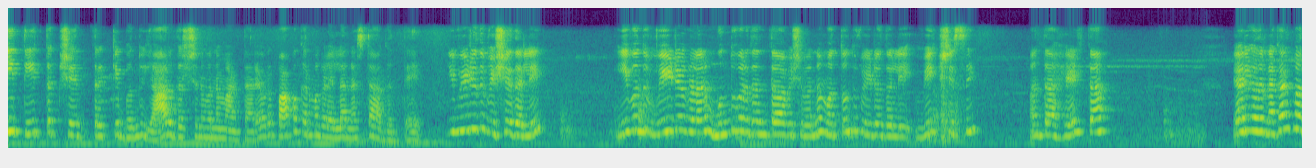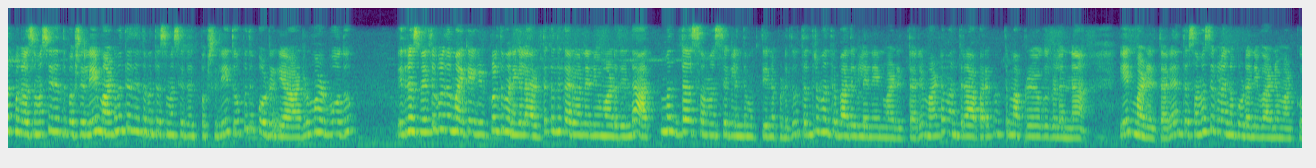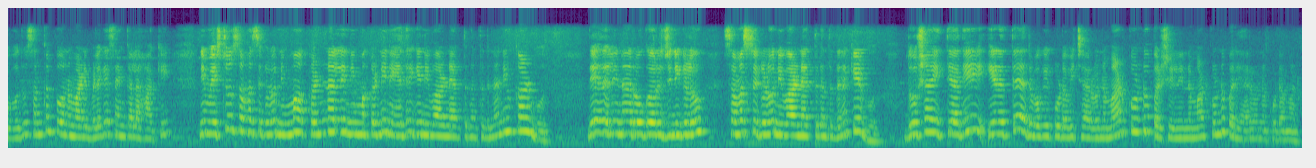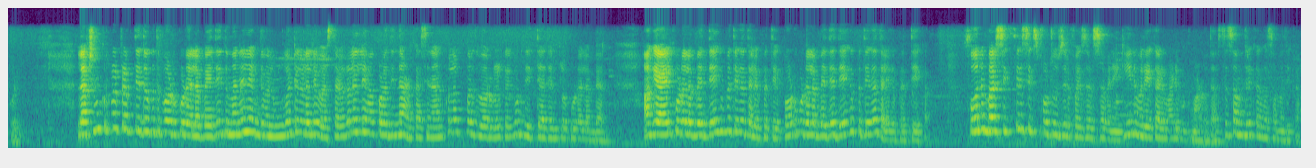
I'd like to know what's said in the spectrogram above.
ಈ ತೀರ್ಥಕ್ಷೇತ್ರಕ್ಕೆ ಬಂದು ಯಾರು ದರ್ಶನವನ್ನ ಮಾಡ್ತಾರೆ? ಅವರ ಪಾಪಕರ್ಮಗಳೆಲ್ಲ ನಷ್ಟ ಆಗತ್ತೆ. ಈ ವಿಡಿಯೋದ ವಿಷಯದಲ್ಲಿ, ಈ ಒಂದು ವಿಡಿಯೋಗಳನ್ನು ಮುಂದುವರೆದಂತ ವಿಷಯವನ್ನು ಮತ್ತೊಂದು ವಿಡಿಯೋದಲ್ಲಿ ವೀಕ್ಷಿಸಿ ಅಂತ ಹೇಳ್ತಾ, ಯಾರಿಗಾದ್ರೂ ನಕಾರಾತ್ಮಕಗಳ ಸಮಸ್ಯೆ ಇದ್ದಂಥ ಪಕ್ಷದಲ್ಲಿ ಮಾಡುವಂಥದ್ದಂಥ ಸಮಸ್ಯೆ ಇದ್ದಂಥ ಪಕ್ಷದಲ್ಲಿ, ತೂಪದ ಪೌಡರ್ಗೆ ಆರ್ಡರ್ ಮಾಡ್ಬೋದು. ಇದನ್ನ ಸ್ಮೆಲ್ ಮೈಕೈ ಮೈಕೈಗೆ ಇಟ್ಕೊಳ್ದು ಮನೆಗೆಲ್ಲ ಹರಡ್ತಕ್ಕಂಥ ಕಾರ್ಯವನ್ನು ನೀವು ಮಾಡೋದ್ರಿಂದ ಆತ್ಮದ ಸಮಸ್ಯೆಗಳಿಂದ ಮುಕ್ತಿಯನ್ನು ಪಡೆದು ತಂತ್ರಮಂತ್ರ ಬಾಧೆಗಳನ್ನ ಏನ್ ಮಾಡಿರ್ತಾರೆ ಮಾಟಮಂತ್ರ ಪರಕೃತ್ರಿಮ ಪ್ರಯೋಗಗಳನ್ನ ಏನ್ ಮಾಡಿರ್ತಾರೆ, ಅಂತ ಸಮಸ್ಯೆಗಳನ್ನು ಕೂಡ ನಿವಾರಣೆ ಮಾಡ್ಕೋಬಹುದು ಸಂಕಲ್ಪವನ್ನು ಮಾಡಿ ಬೆಳಗ್ಗೆ ಸಾಯಂಕಾಲ ಹಾಕಿ ನಿಮ್ಮ ಎಷ್ಟೋ ಸಮಸ್ಯೆಗಳು ನಿಮ್ಮ ಕಣ್ಣಲ್ಲಿ, ನಿಮ್ಮ ಕಣ್ಣಿನ ಎದುರಿಗೆ ನಿವಾರಣೆ ಆಗ್ತಕ್ಕಂಥದ್ದನ್ನ ನೀವು ಕಾಣ್ಬೋದು. ದೇಹದಲ್ಲಿನ ರೋಗ, ರುಜಿನಿಗಳು, ಸಮಸ್ಯೆಗಳು ನಿವಾರಣೆ ಆಗ್ತಕ್ಕಂಥದ್ದನ್ನ ಕೇಳ್ಬೋದು. ದೋಷ ಇತ್ಯಾದಿ ಇರುತ್ತೆ, ಅದ್ರ ಬಗ್ಗೆ ಕೂಡ ವಿಚಾರವನ್ನು ಮಾಡಿಕೊಂಡು ಪರಿಶೀಲನೆ ಮಾಡಿಕೊಂಡು, ಪರಿಹಾರವನ್ನು ಕೂಡ ಮಾಡ್ಕೊಳ್ಳಿ. ಲಕ್ಷ್ಮೀ ಕೃಪಾ ಪ್ರಾಪ್ತಿ ಪೌಡರ್ ಕೂಡ ಲಭ್ಯ ಇದೆ. ಮನೆಯಲ್ಲಿ ಅಂಗಡಿ ಮುಂಗಟ್ಟುಗಳಲ್ಲಿ ಸ್ಥಳಗಳಲ್ಲಿ ಹಾಕೊಳ್ಳೋದ್ರಿಂದ ಹಣಕಾಸಿನ ಅನುಕೂಲ ಬರೆದು ವರ್ಗಗಳ ಕೈಗೂಡು ಇತ್ಯಾದಿ ಅನುಕೂಲ ಕೂಡ ಲಭ್ಯ. ಹಾಗೆ ಆಯಿಲ್ ಕೂಡ ಲಭ್ಯ ದೇಹ ಪ್ರತ್ಯೇಕ, ತಲೆ ಪ್ರತ್ಯೇಕ ಪೌಡರ್ ಕೂಡ ಲಭ್ಯ ಇದೆ. ದೇಹ ಪ್ರತ್ಯೇಕ, ತಲೆಗೆ ಪ್ರತ್ಯೇಕ. Phone number six three six four two zero five zero seven eight ಈ ನಂಬರಿಗೆ ಕರೆ ಮಾಡಿ ಬುಕ್ ಮಾಡೋದು. ಹಸ್ತ ಸಮುದ್ರಿಕ ಸಮುದ್ರಿಕ.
